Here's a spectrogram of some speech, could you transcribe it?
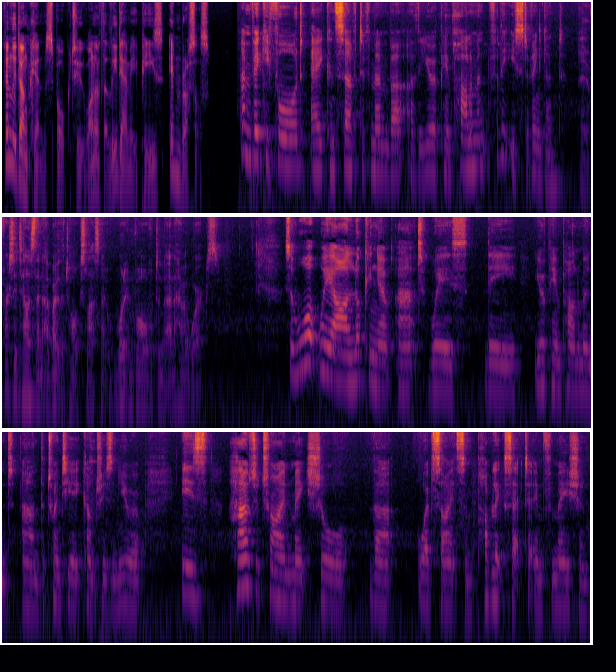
Finlay Duncan spoke to one of the lead MEPs in Brussels. I'm Vicky Ford, a Conservative member of the European Parliament for the East of England. Uh, firstly, tell us then about the talks last night, what it involved and, and how it works. So, what we are looking at with the European Parliament and the 28 countries in Europe is how to try and make sure that websites and public sector information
